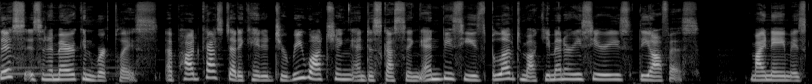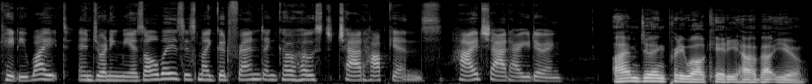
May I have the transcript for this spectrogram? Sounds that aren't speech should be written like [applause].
This is An American Workplace, a podcast dedicated to rewatching and discussing NBC's beloved mockumentary series, The Office. My name is Katie White, and joining me as always is my good friend and co-host Chad Hopkins. Hi, Chad. How are you doing? I'm doing pretty well, Katie. How about you?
